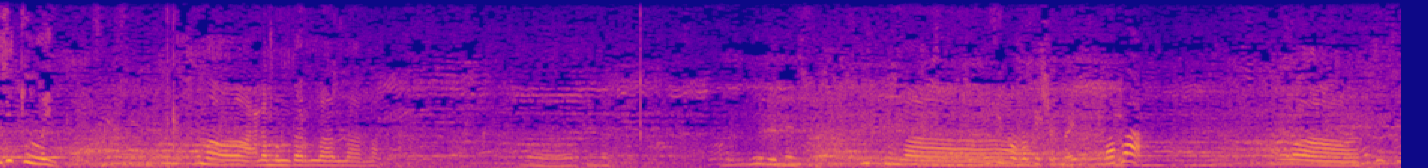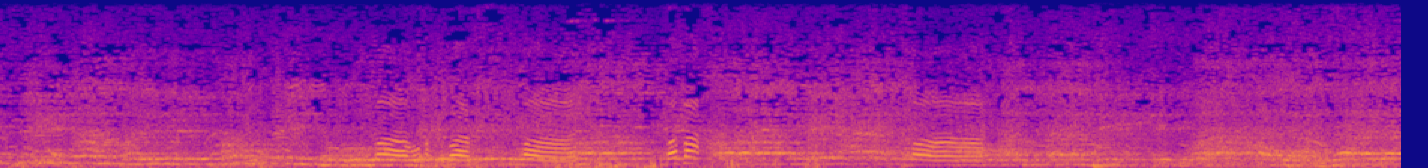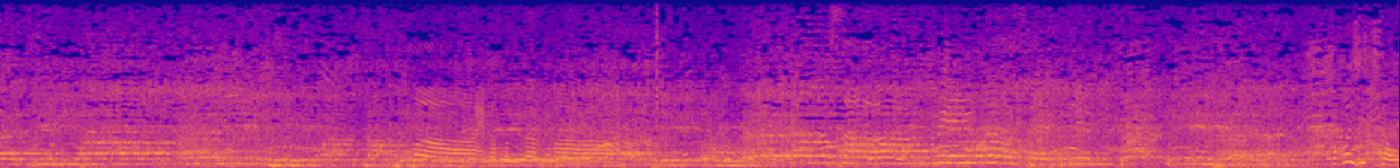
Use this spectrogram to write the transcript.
بغيتي تطلي الله على منظر الله الله الله. الله بابا كيشوفك بابا. الله. الله أكبر. الله. بابا. 只求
